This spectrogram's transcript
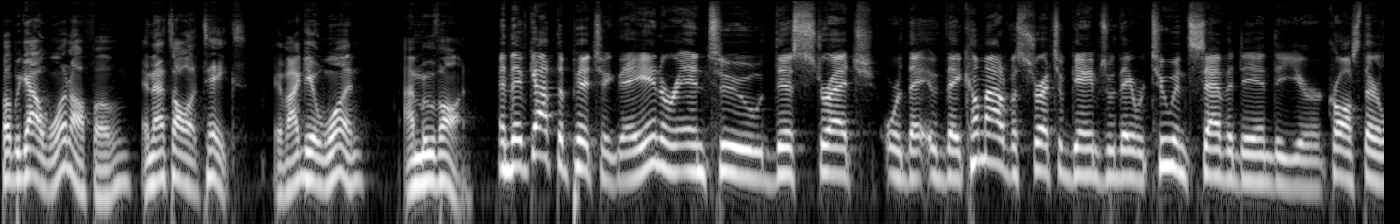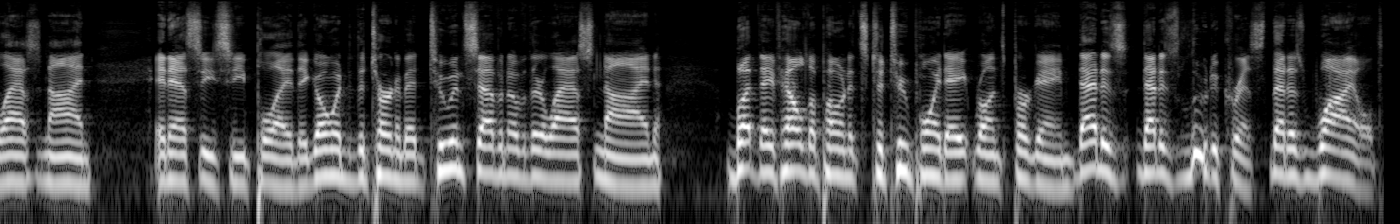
but we got one off of them, and that's all it takes. If I get one, I move on. and they've got the pitching. They enter into this stretch, or they they come out of a stretch of games where they were two and seven to end the year across their last nine in SEC play. They go into the tournament two and seven over their last nine, but they've held opponents to 2.8 runs per game. That is that is ludicrous. That is wild.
